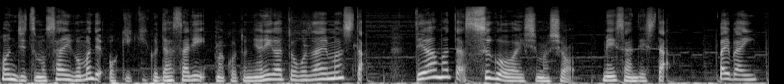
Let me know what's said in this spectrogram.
本日も最後までお聴きくださり誠にありがとうございました。ではまたすぐお会いしましょう。めいさんでした。バイバイ。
